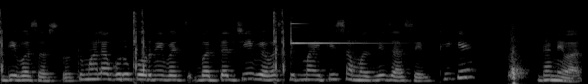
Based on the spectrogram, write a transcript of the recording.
दिवस असतो. तुम्हाला गुरुपौर्णिमेबद्दलची व्यवस्थित माहिती समजलीच असेल. ठीक आहे? धन्यवाद.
